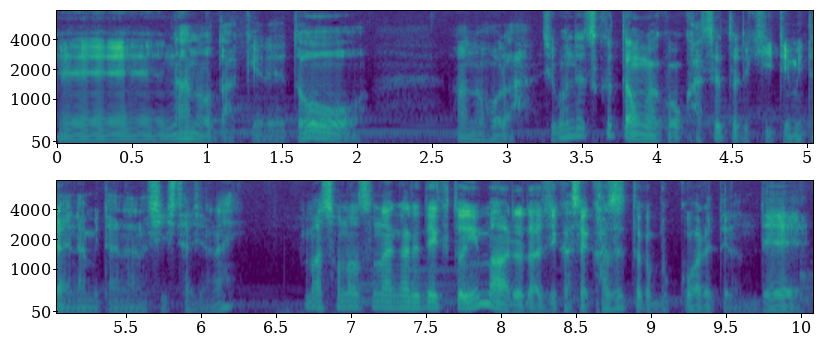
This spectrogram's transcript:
えーなのだけれど、あのほら自分で作った音楽をカセットで聴いてみたいなみたいな話したじゃない？まあそのつながりでいくと今あるラジカセカセットがぶっ壊れてるんで、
